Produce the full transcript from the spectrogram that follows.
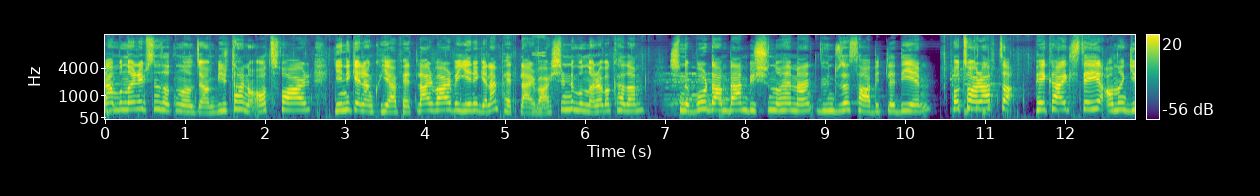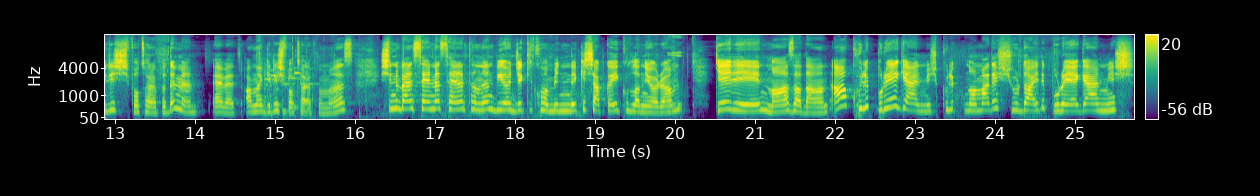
Ben bunların hepsini satın alacağım. Bir tane at var. Yeni gelen kıyafetler var ve yeni gelen petler var. Şimdi bunlara bakalım. Şimdi buradan ben bir şunu hemen gündüze sabitlediğim. Fotoğrafta PKXD'yi ana giriş fotoğrafı değil mi? Evet ana giriş fotoğrafımız. Şimdi ben Serena Serenata'nın bir önceki kombinindeki şapkayı kullanıyorum. Gelin mağazadan. Aa kulüp buraya gelmiş. Kulüp normalde şuradaydı buraya gelmiş.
